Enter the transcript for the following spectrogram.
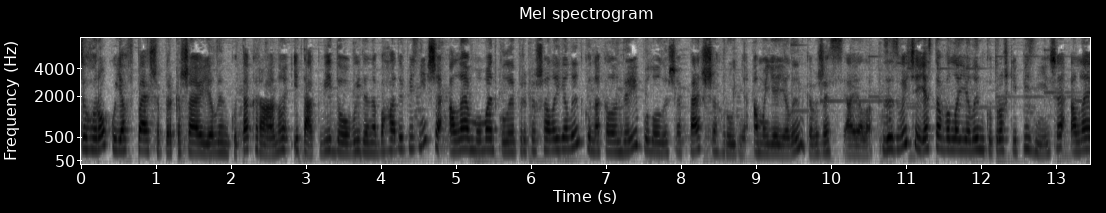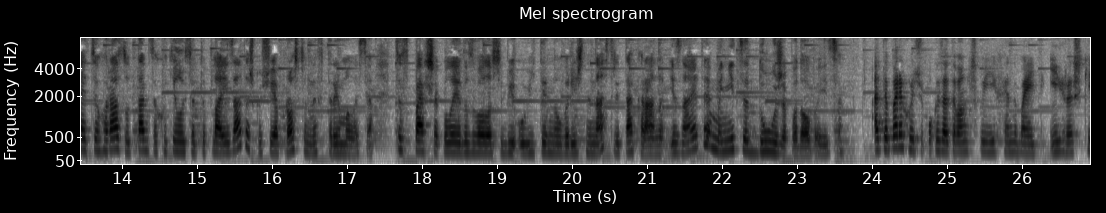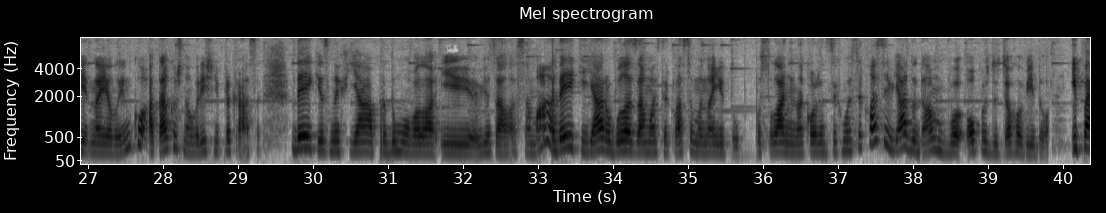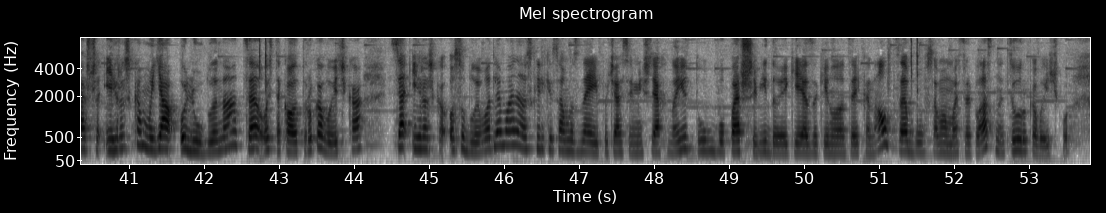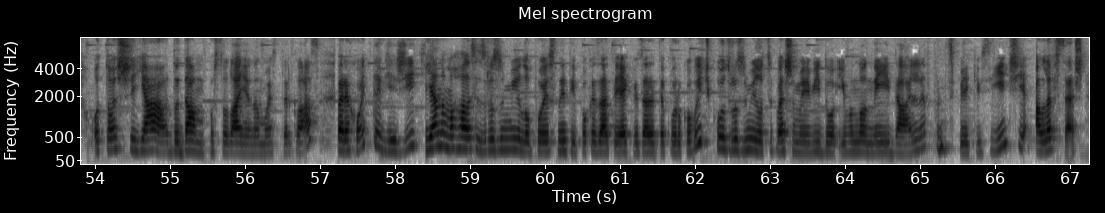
Цього року я вперше прикрашаю ялинку так рано, і так, відео вийде набагато пізніше, але в момент, коли я прикрашала ялинку, на календарі було лише 1 грудня, а моя ялинка вже сяяла. Зазвичай я ставила ялинку трошки пізніше, але цього разу так захотілося тепла і затишку, що я просто не втрималася. Це вперше, коли я дозволила собі увійти в новорічний настрій так рано. І знаєте, мені це дуже подобається. А тепер я хочу показати вам свої хендмейд іграшки на ялинку, а також новорічні прикраси. Деякі з них я придумувала і в'язала сама, а деякі я робила за майстер-класами на YouTube. Посилання на кожен з цих майстер-класів я додам в опис до цього відео. І перша іграшка, моя улюблена, це ось така от рукавичка. Ця іграшка особлива для мене, оскільки саме з неї почався мій шлях на YouTube, бо перше відео, яке я закинула на цей канал, це був саме майстер-клас на цю рукавичку. Отож, я додам посилання на майстер-клас. Переходьте, в'яжіть. Я намагалася зрозуміло пояснити і показати, як в'язати таку рукавичку. Зрозуміло, це перше моє відео, і воно не ідеальне, в принципі, як і всі інші, але все ж.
